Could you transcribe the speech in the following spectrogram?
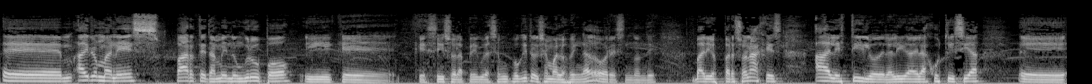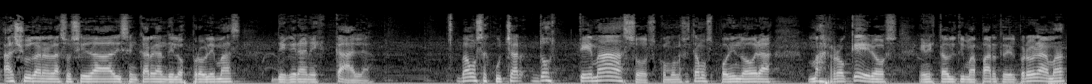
Eh, Iron Man es parte también de un grupo y que, que se hizo la película hace muy poquito que se llama Los Vengadores, en donde varios personajes, al estilo de la Liga de la Justicia, eh, ayudan a la sociedad y se encargan de los problemas de gran escala. Vamos a escuchar dos temazos, como nos estamos poniendo ahora más rockeros en esta última parte del programa.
